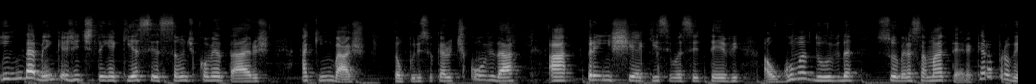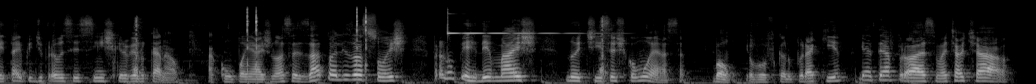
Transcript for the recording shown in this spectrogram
ainda bem que a gente tem aqui a seção de comentários aqui embaixo então por isso eu quero te convidar a preencher aqui se você teve alguma dúvida sobre essa matéria. Quero aproveitar e pedir para você se inscrever no canal, acompanhar as nossas atualizações para não perder mais notícias como essa. Bom, eu vou ficando por aqui e até a próxima. Tchau, tchau!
